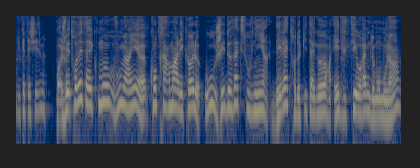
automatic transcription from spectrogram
du catéchisme? Bon, je vais être honnête avec moi, vous, Marie. euh, contrairement à l'école où j'ai de vagues souvenirs des lettres de Pythagore et du théorème de Montmoulin,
